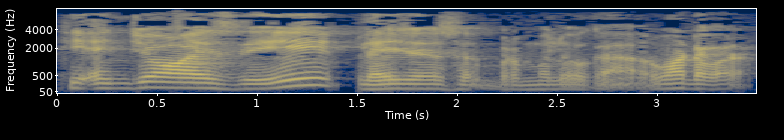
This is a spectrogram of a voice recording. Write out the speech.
he enjoys the pleasures of Brahmaloka or whatever.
